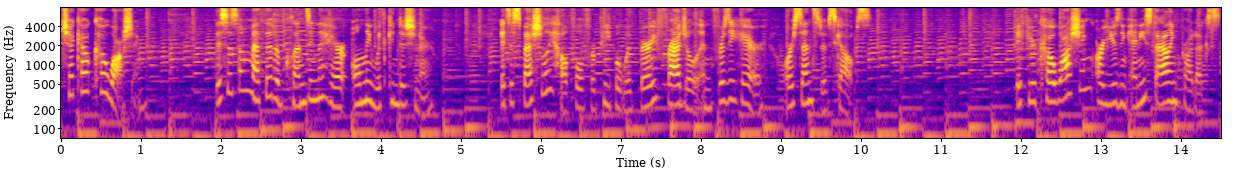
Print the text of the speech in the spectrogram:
check out co-washing. This is a method of cleansing the hair only with conditioner. It's especially helpful for people with very fragile and frizzy hair or sensitive scalps. If you're co-washing or using any styling products,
